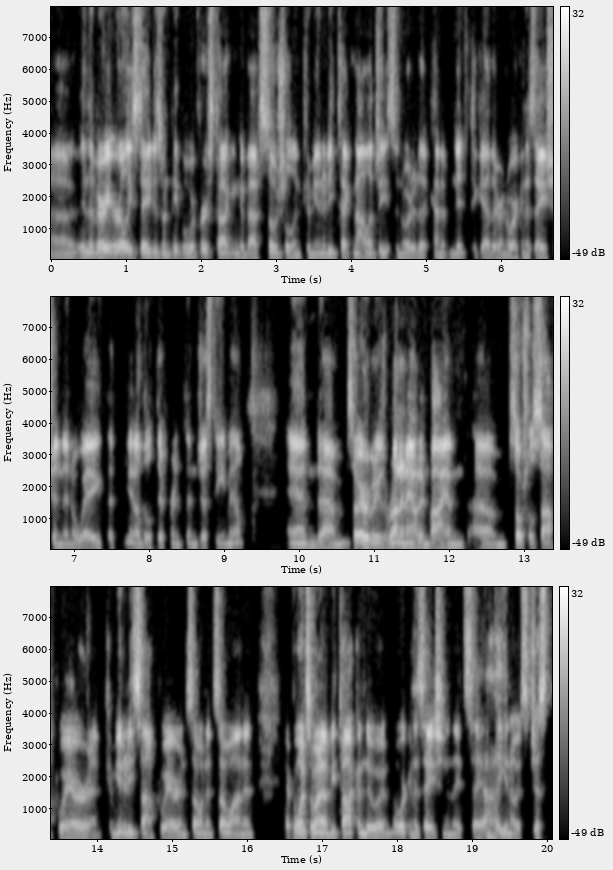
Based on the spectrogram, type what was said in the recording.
uh, in the very early stages when people were first talking about social and community technologies in order to kind of knit together an organization in a way that you know a little different than just email And um, so everybody was running out and buying um, social software and community software and so on and so on. And every once in a while, I'd be talking to an organization and they'd say, ah, you know, it's just,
